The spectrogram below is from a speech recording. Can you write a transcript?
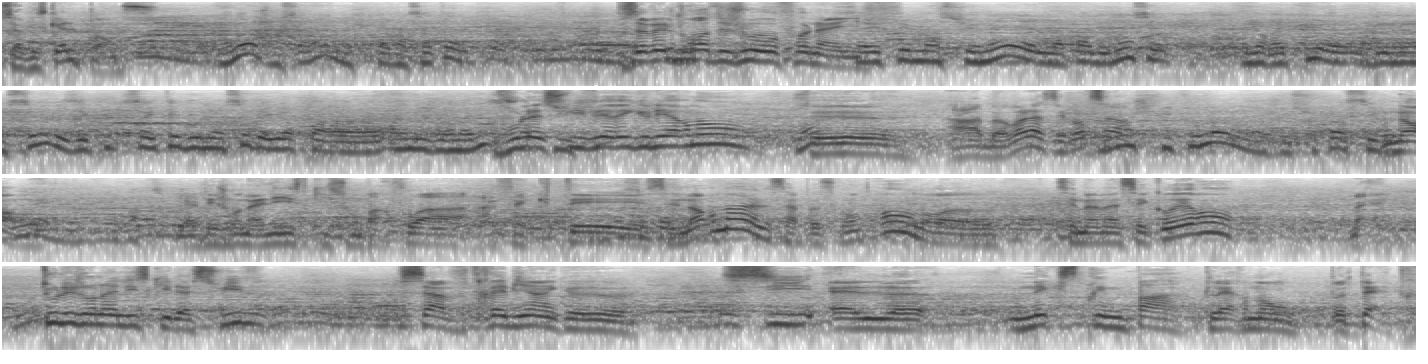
Vous savez ce qu'elle pense. Ah non, je sais rien, mais je suis pas dans sa tête. Vous avez le droit de jouer au faux naïf. Ça a été mentionné, elle l'a pas dénoncé. Elle aurait pu euh, dénoncer les écoutes. Ça a été dénoncé d'ailleurs par euh, un des journalistes. Vous la suivez régulièrement C'est- Ah ben voilà, c'est pour ça. Moi, je suis tout le monde. Je suis pas Ségolène Non, mais il y a des journalistes qui sont parfois affectés, c'est normal, ça peut se comprendre, euh, c'est même assez cohérent. Mais tous les journalistes qui la suivent savent très bien que si elle n'exprime pas clairement, peut-être,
